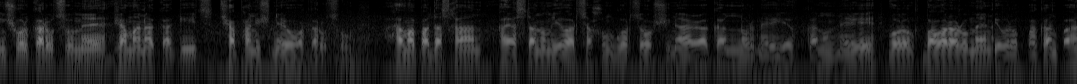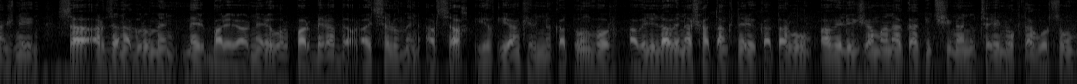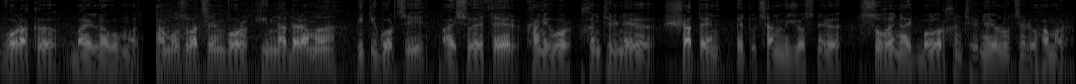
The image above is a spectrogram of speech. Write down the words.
Ինչ որ կառուցում է ժամանակակից չափանիշներով է կառուցում համապատասխան Հայաստանում եւ Արցախում գործող շինարարական նորմերի եւ կանոնների, որոնք բավարարում են եվրոպական պահանջներին։ Սա արձանագրում են մեր բարերարները, որ բարբերաբար այցելում են Արցախ եւ իրանք էլ նկատում, որ ավելի լավ են աշխատանքները կատարվում, ավելի ժամանակակից շինանյութեր են օգտագործում, որակը բարելավում է։ Համոզված եմ, որ հիմնադրամը պիտի գործի այսուհետեր, քանի որ խնդիրները շատ են, պետության միջոցները սուղ են այդ բոլոր խնդիրները լուծելու համար։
